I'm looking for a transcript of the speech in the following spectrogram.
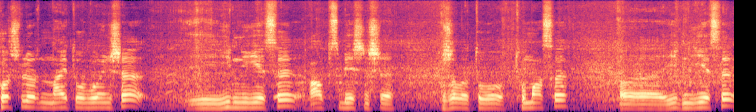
көршілердің айтуы бойынша үйдің иесі 65 жылы тумасы үйдің иесі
